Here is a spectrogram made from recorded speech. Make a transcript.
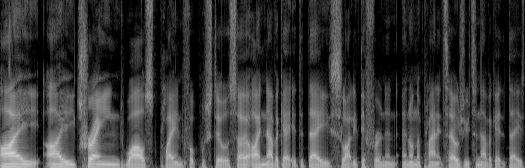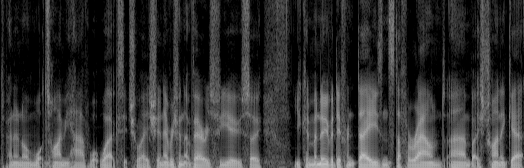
I I trained whilst playing football still, so I navigated the days slightly different. And, and on the plan, it tells you to navigate the days depending on what time you have, what work situation, everything that varies for you. So you can maneuver different days and stuff around, um, but it's trying to get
